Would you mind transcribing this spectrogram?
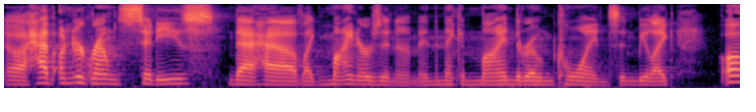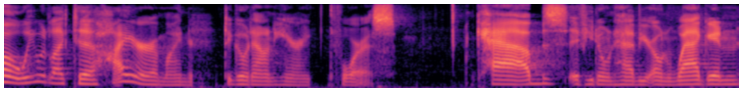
Uh, have underground cities that have like miners in them, and then they can mine their own coins and be like, "Oh, we would like to hire a miner to go down here for us." Cabs, if you don't have your own wagon,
